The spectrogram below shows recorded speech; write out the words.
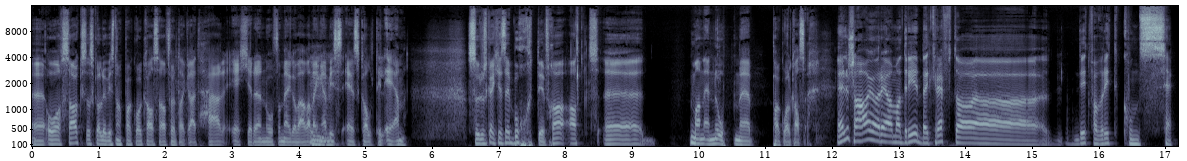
eh, årsak så skal jo visstnok Paco Alcázar ha følt at greit, her er ikke det noe for meg å være lenger hvis jeg skal til EM. Så du skal ikke se bort ifra at eh, man ender opp med Paco Alcácer. Ellers har jo Real Madrid bekrefta ditt favorittkonsept.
